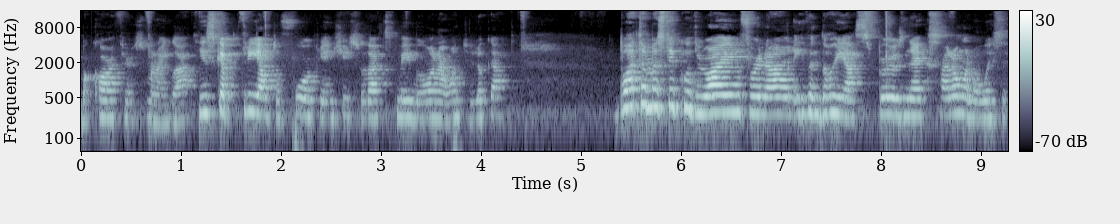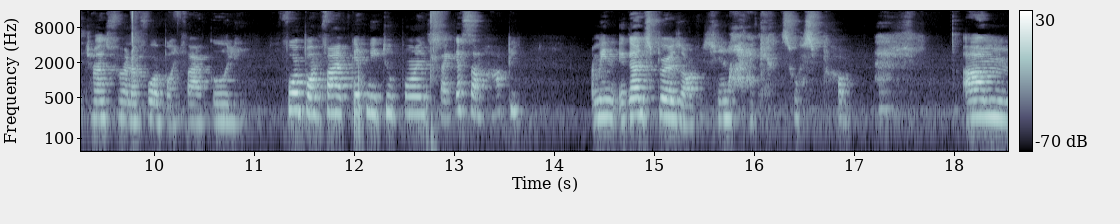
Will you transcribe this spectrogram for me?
MacArthur is I got. He's kept three out of four clean sheets, so that's maybe one I want to look at. But I'm gonna stick with Ryan for now, and even though he has Spurs next, I don't want to waste a transfer on a 4.5 goalie. 4.5 get me two points. I guess I'm happy. I mean, against Spurs, obviously, not against West Brom. Um,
